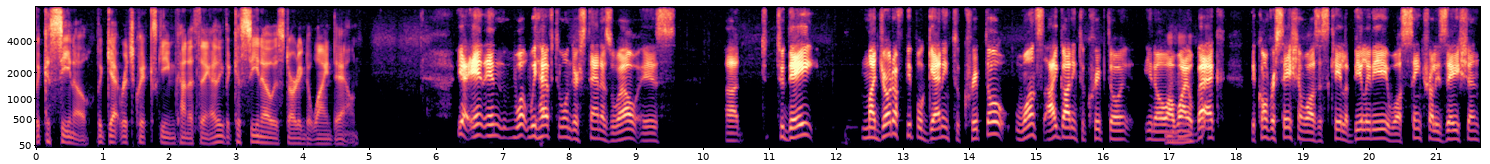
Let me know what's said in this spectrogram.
the casino, the get rich quick scheme kind of thing, I think the casino is starting to wind down. Yeah, and, and what we have to understand as well is uh, t- today, majority of people get into crypto. Once I got into crypto, you know, a Mm-hmm. while back, the conversation was scalability, was centralization.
